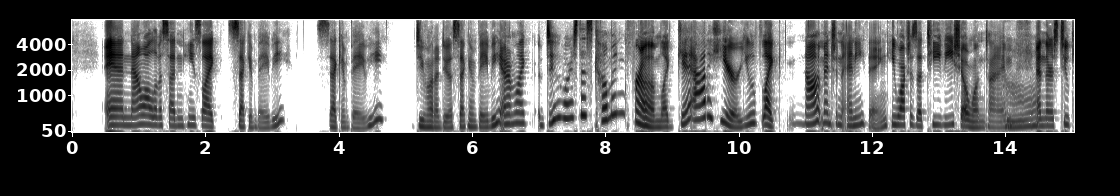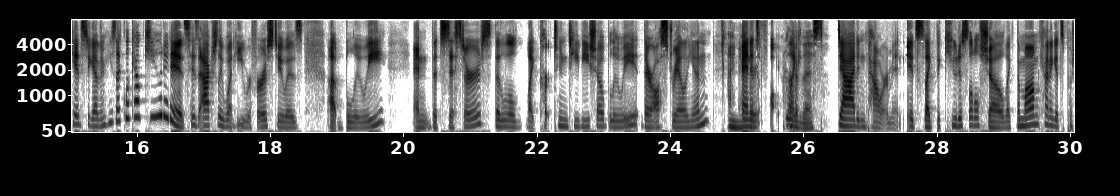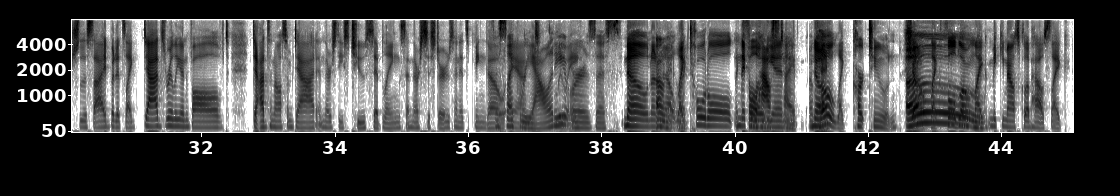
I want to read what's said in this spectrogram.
and now all of a sudden he's like second baby, second baby. Do you want to do a second baby? And I'm like, dude, where's this coming from? Like, get out of here. You've like not mentioned anything. He watches a TV show one time. And there's two kids together, and he's like, "Look how cute it is." His actually, what he refers to is uh, Bluey and the sisters, the little like cartoon TV show Bluey. They're Australian, I never and it's like this. dad empowerment. It's like the cutest little show. Like the mom kind of gets pushed to the side, but it's like dad's really involved. Dad's an awesome dad, and there's these two siblings and their sisters, and it's bingo. Is this like reality Bluey. or is this no, no, no, Okay, no, like, like- total like Nickelodeon Full House type? No, like cartoon show, like full blown Oh. like Mickey Mouse Clubhouse, like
